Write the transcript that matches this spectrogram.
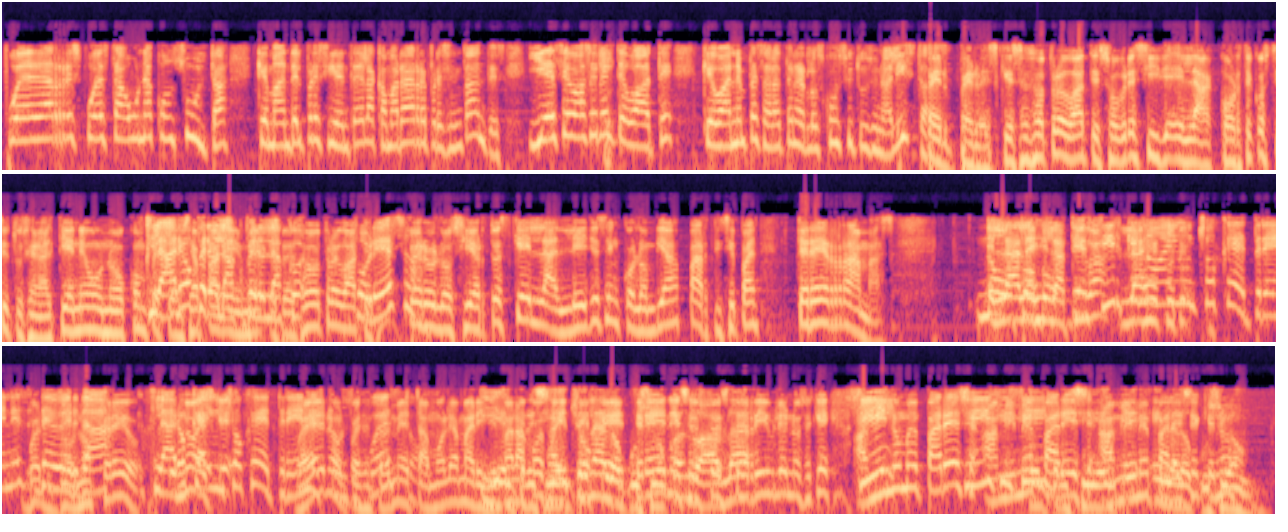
puede dar respuesta a una consulta que mande el presidente de la Cámara de Representantes. Y ese va a ser el debate que van a empezar a tener los constitucionalistas. Pero, pero es que ese es otro debate sobre si la Corte Constitucional tiene o no competencia Claro, pero para la- pero la eso es otro debate. por eso. Pero lo cierto es que las leyes en Colombia participan tres ramas. No, la legislativa, decir que la no hay un choque de trenes, Bueno, de no verdad, creo. claro No, que hay un choque de trenes, Bueno, por pues entonces supuesto. metámosle Y amarillismo el a la cosa. Hay presidente en la choque de locución trenes, cuando esto habla- es terrible, no sé qué. A mí no me parece, sí, a mí sí, me parece, a mí me Presidente en la parece que no. locución.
